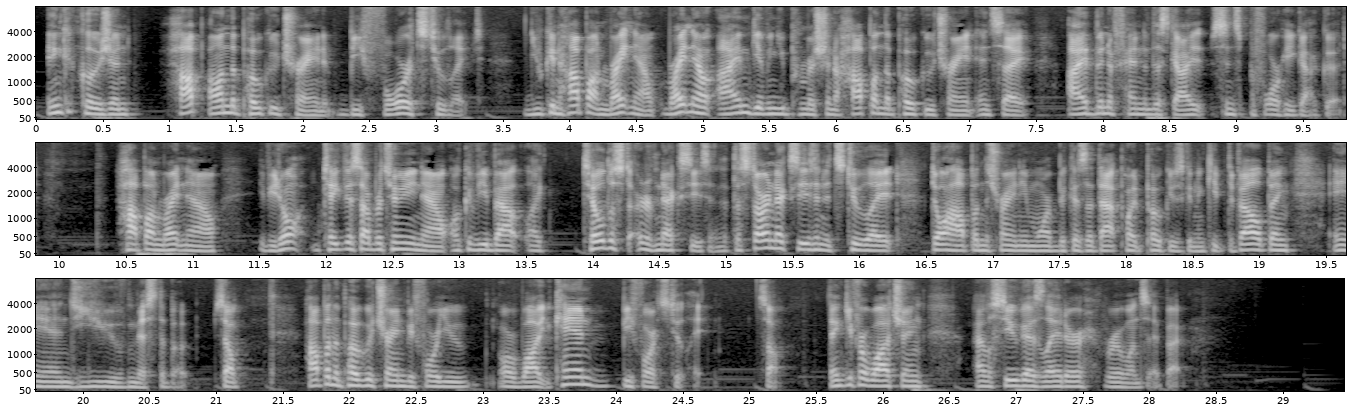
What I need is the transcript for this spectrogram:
in conclusion, hop on the Poku train before it's too late. You can hop on right now. Right now, I'm giving you permission to hop on the Poku train and say, I've been a fan of this guy since before he got good. Hop on right now. If you don't take this opportunity now, I'll give you about like till the start of next season. At the start of next season, it's too late. Don't hop on the train anymore because at that point, Poku is going to keep developing and you've missed the boat. So hop on the Poku train before you, or while you can, before it's too late. So thank you for watching. I will see you guys later. Rue one back.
